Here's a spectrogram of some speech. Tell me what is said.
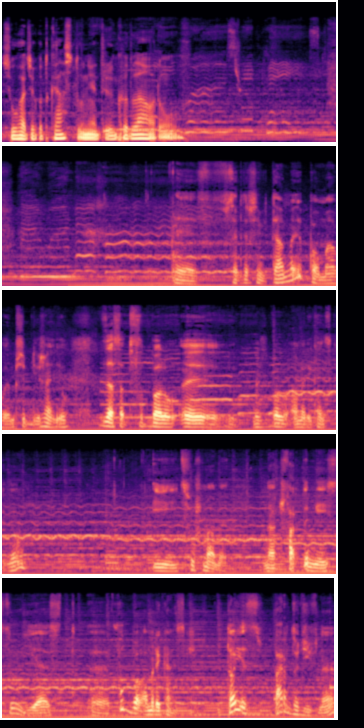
Słuchacie podcastu nie tylko dla orłów. Serdecznie witamy po małym przybliżeniu zasad futbolu, yy, futbolu amerykańskiego. I cóż mamy? Na czwartym miejscu jest yy, futbol amerykański. To jest bardzo dziwne,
